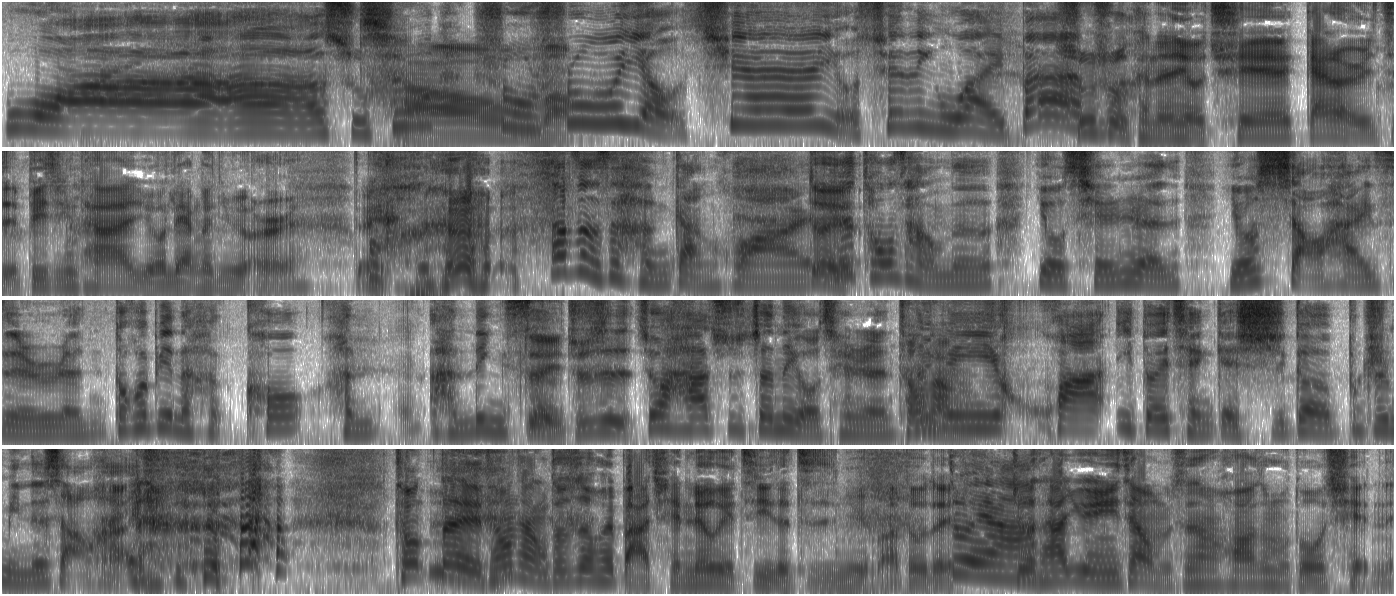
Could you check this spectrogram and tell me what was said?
哇，叔叔叔叔有缺有缺另外一半，叔叔可能有缺干儿子，毕竟他有两个女儿。对，他真的是很敢花哎。对，因为通常呢，有钱人有小孩子的人都会变得很抠，很很吝啬。对，就是就他是真的有钱人，他愿意花一堆钱给十个不知名的小孩。通对，通常都是会把钱留给自己的子女嘛，对不对？对啊，就他。愿意在我们身上花这么多钱呢？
